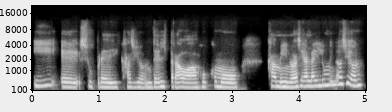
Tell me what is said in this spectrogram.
y eh, su predicación del trabajo como camino hacia la iluminación,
